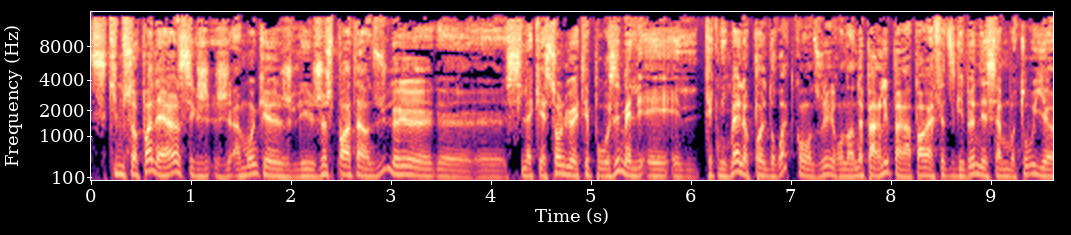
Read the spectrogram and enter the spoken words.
Ce qui me surprend d'ailleurs, c'est que, je- à moins que je l'ai juste pas entendu, là, euh, euh, si la question lui a été posée, mais elle- elle- elle- techniquement, elle n'a pas le droit de conduire. On en a parlé par rapport à Fitzgibbon et sa moto il y a,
